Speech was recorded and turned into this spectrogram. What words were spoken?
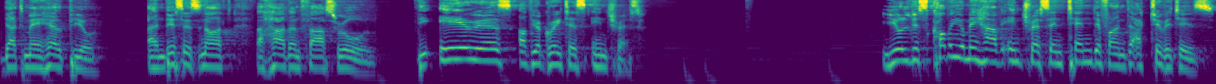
that may help you. And this is not a hard and fast rule. The areas of your greatest interest. You'll discover you may have interest in 10 different activities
